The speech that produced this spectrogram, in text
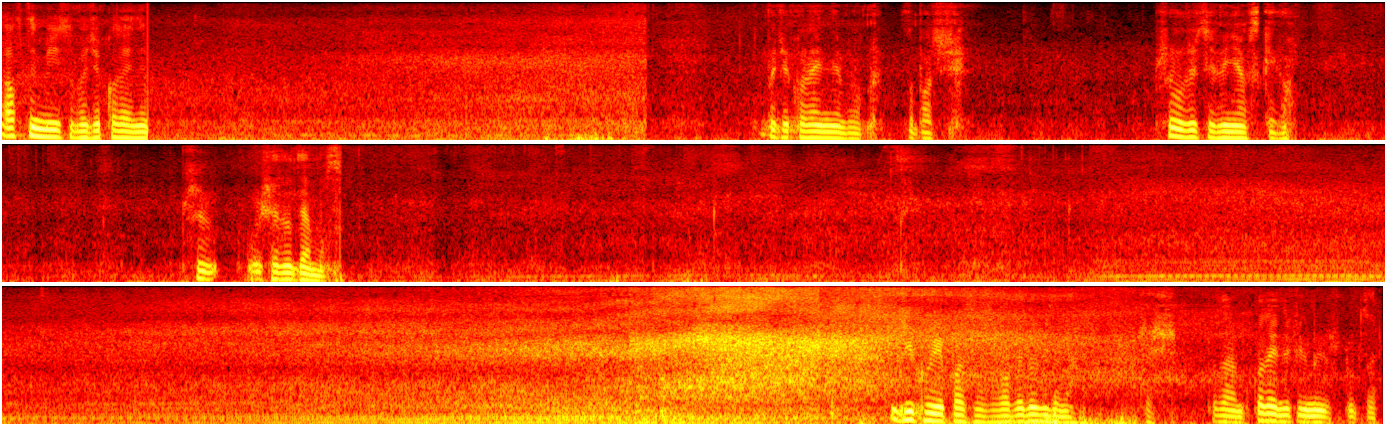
A w tym miejscu będzie kolejny. Będzie kolejny blok, zobaczcie. Przy ulicy Wieniawskiego. Przy osiedlu Demos. Dziękuję Państwu za uwagę. Do widzenia. Cześć. Pozdrawiam. Kolejny film już wkrótce.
